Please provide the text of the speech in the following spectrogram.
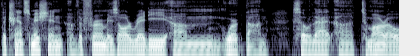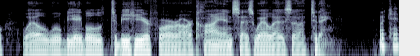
the transmission of the firm is already um, worked on so that uh, tomorrow, well, we'll be able to be here for our clients as well as uh, today. Okay.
